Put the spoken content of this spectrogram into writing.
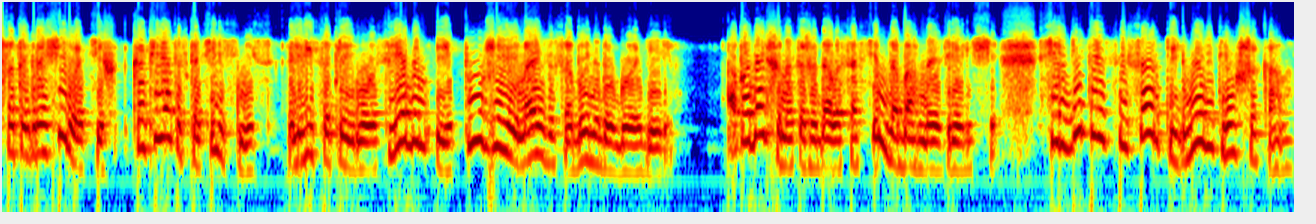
сфотографировать их, как львята скатились вниз. Львица прыгнула следом и тут же вела за собой на другое дерево. А подальше нас ожидало совсем забавное зрелище. Сердитые цесарки гнали трех шакалов.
